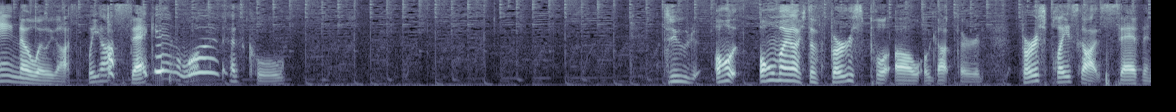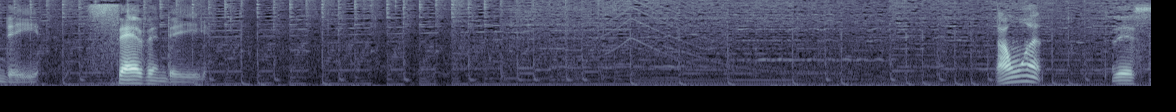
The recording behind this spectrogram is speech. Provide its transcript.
Ain't no way we got... We got second? What? That's cool. Dude, oh, oh my gosh, the first pl- oh, we got third. First place got 70. 70. I want this.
